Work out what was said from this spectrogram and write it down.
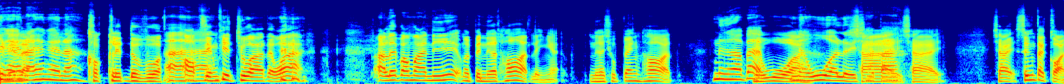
ยังไงแหนะละยังไงนะคอ c เลตเดวัวอ่าออกเสียงผิดชัวร์แต่ว่า อะไรประมาณนี้มันเป็นเนื้อทอดอะไรเงี้ยเนื้อชุบแป้งทอด เนื้อแบบเนื้อวัวเนื้อวัวเลยใช่ปะใช่ใช่ ซึ่งแต่ก่อน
